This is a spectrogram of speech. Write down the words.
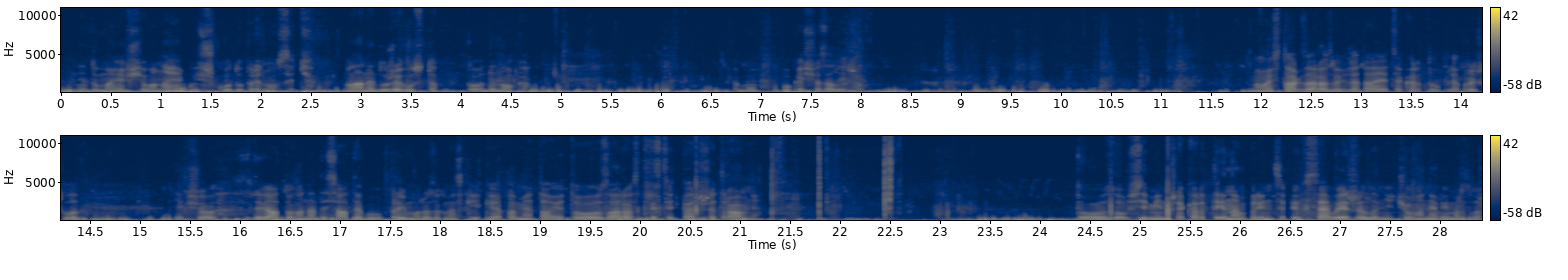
Не думаю, що вона якусь шкоду приносить. Ну, вона не дуже густо, поодинока. Тому поки що залишу. Ось так зараз виглядає ця картопля. Пройшло, якщо з 9 на 10 був приморозок, наскільки я пам'ятаю, то зараз 31 травня. То зовсім інша картина. В принципі, все вижило, нічого не вимерзло.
